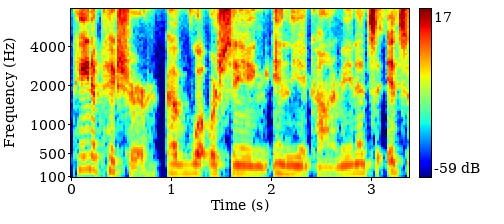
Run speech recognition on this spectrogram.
paint a picture of what we're seeing in the economy. And it's it's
